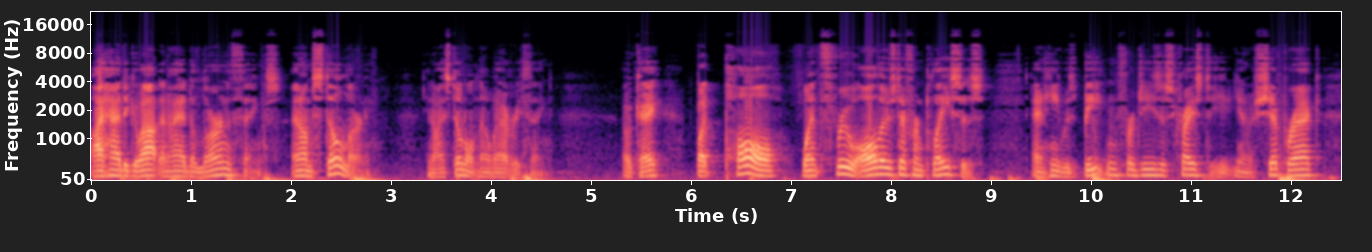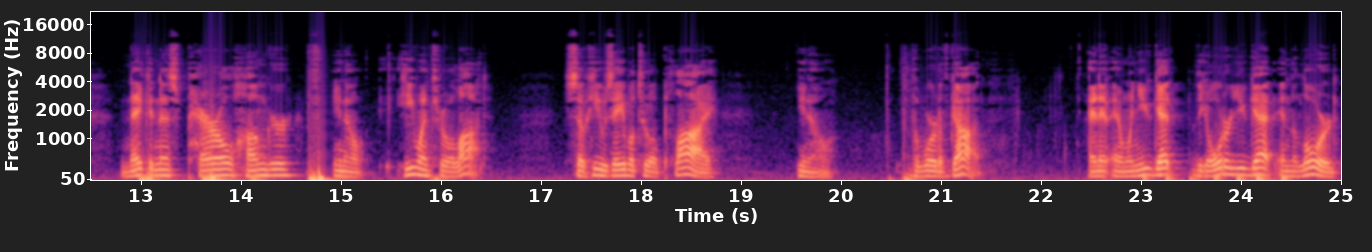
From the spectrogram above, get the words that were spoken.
I had to go out and I had to learn things, and I'm still learning. You know, I still don't know everything. Okay? But Paul went through all those different places and he was beaten for Jesus Christ, you know, shipwreck, nakedness, peril, hunger, you know, he went through a lot. So he was able to apply, you know, the word of God. And and when you get the older you get in the Lord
